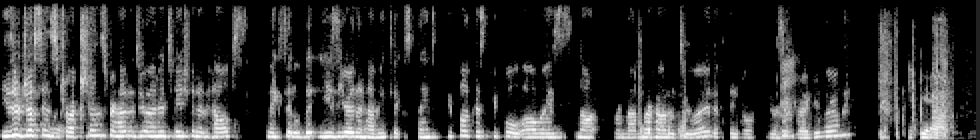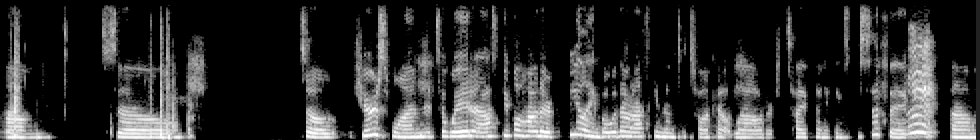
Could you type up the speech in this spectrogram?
these are just instructions for how to do annotation. It helps, makes it a bit easier than having to explain to people because people will always not remember how to do it if they don't use it regularly. Yeah. Um, so, so here's one. It's a way to ask people how they're feeling, but without asking them to talk out loud or to type anything specific. Um,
